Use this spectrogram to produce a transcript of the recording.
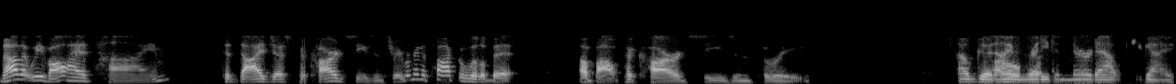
now that we've all had time to digest Picard season three. We're gonna talk a little bit about Picard season three. Oh, good. Oh. I'm ready to nerd out with you guys.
